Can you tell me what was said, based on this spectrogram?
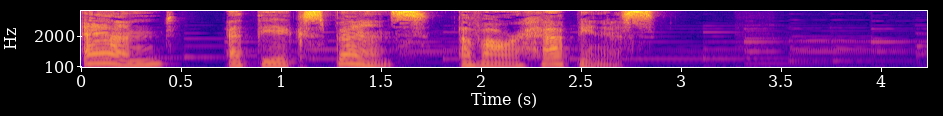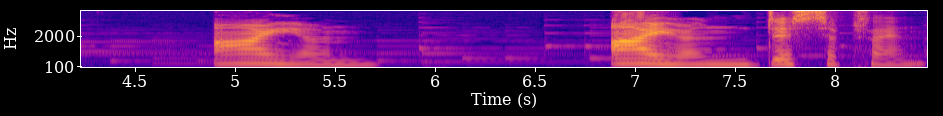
and at the expense of our happiness. Iron, iron discipline,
